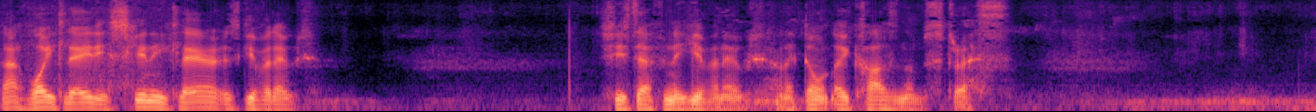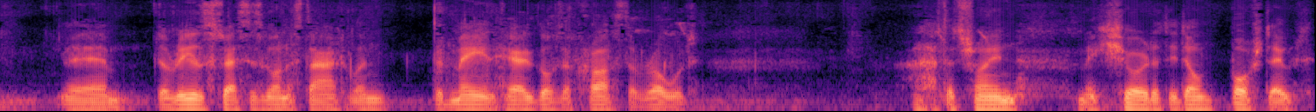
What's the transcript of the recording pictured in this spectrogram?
That white lady, Skinny Claire, is giving out. She's definitely giving out, and I don't like causing them stress. Um, the real stress is going to start when the main herd goes across the road. I have to try and make sure that they don't burst out.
